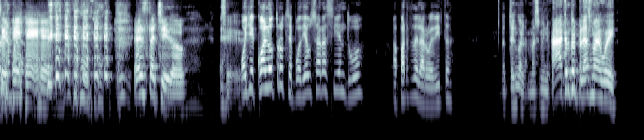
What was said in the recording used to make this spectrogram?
Sí. Está chido. Sí, Oye, ¿cuál otro se podía usar así en dúo? Aparte de la ruedita. No tengo la más mínima. Ah, creo que el plasma, güey.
